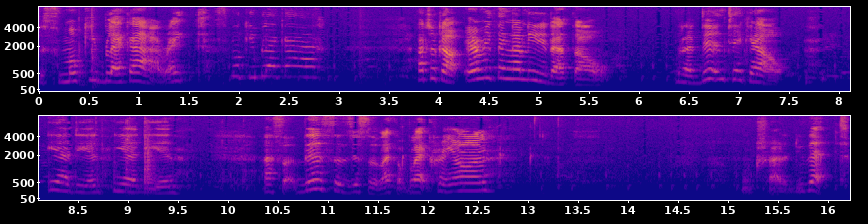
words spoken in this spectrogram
Just smoky black eye, right? Smoky black eye. I took out everything I needed, I thought. But I didn't take out. Yeah, I did. Yeah, I did. I saw this is just like a black crayon. We'll try to do that.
